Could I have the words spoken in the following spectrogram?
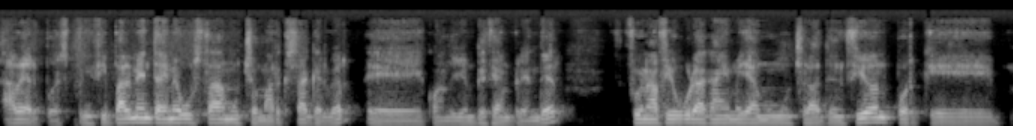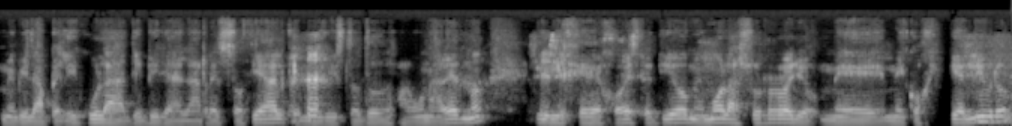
a ver, pues principalmente a mí me gustaba mucho Mark Zuckerberg eh, cuando yo empecé a emprender fue una figura que a mí me llamó mucho la atención porque me vi la película típica de la red social que hemos visto todos alguna vez, ¿no? Y dije, joder, este tío me mola su rollo. Me, me cogí el libro,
